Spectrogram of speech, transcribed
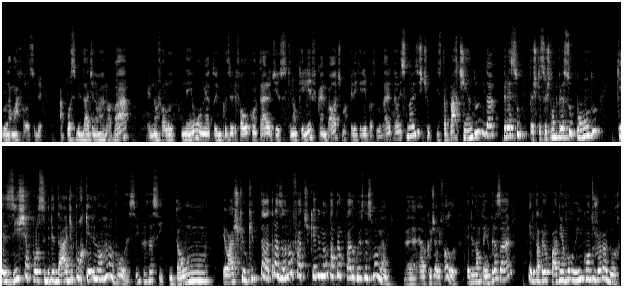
o Lamar falou sobre a possibilidade de não renovar. Ele não falou em nenhum momento, inclusive ele falou o contrário disso, que não queria ficar em Baltimore, que ele queria ir para outro lugar, então isso não existiu. Isso está partindo da pressup... as pessoas estão pressupondo que existe a possibilidade porque ele não renovou, é simples assim. Então, eu acho que o que está atrasando é o fato de que ele não está preocupado com isso nesse momento. É, é o que o Jerry falou. Ele não tem empresário, ele tá preocupado em evoluir enquanto jogador.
